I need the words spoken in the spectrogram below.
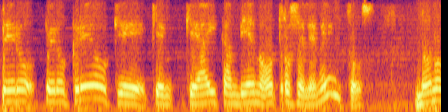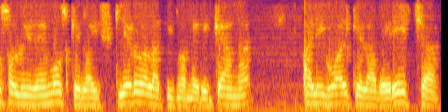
pero, pero creo que, que, hay también otros elementos. No nos olvidemos que la izquierda latinoamericana, al igual que la derecha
